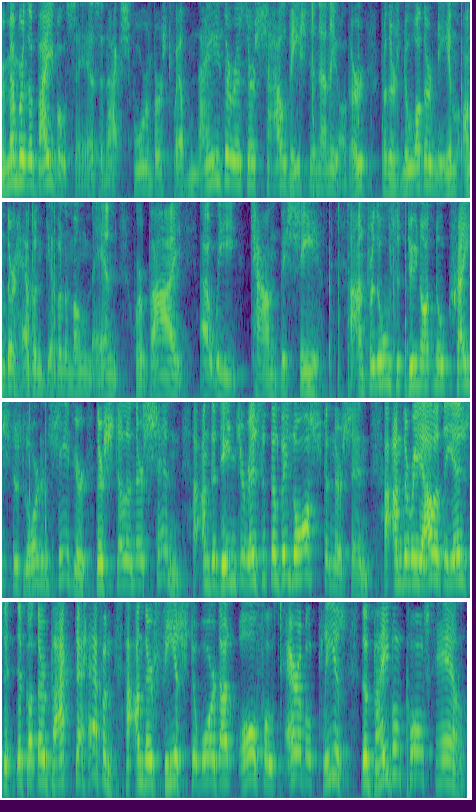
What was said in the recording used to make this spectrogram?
Remember, the Bible says in Acts 4 and verse 12, Neither is there salvation in any other, for there's no other name under heaven given among men whereby uh, we can be saved. And for those that do not know Christ as Lord and Saviour, they're still in their sin. And the danger is that they'll be lost in their sin. And the reality is that they've got their back to heaven and their face toward that awful, terrible place the Bible calls hell.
